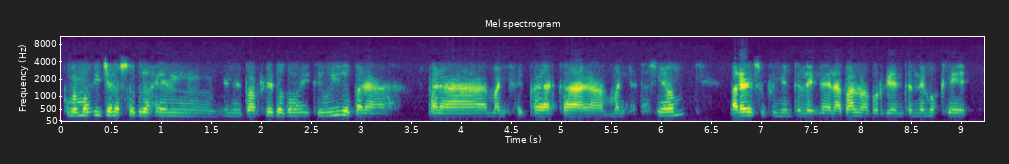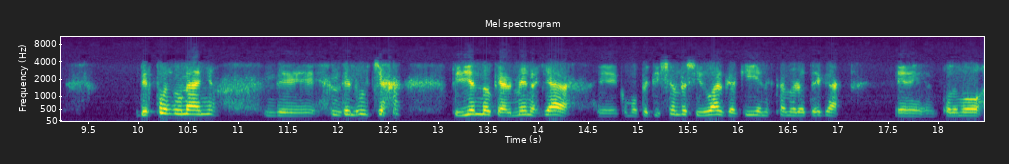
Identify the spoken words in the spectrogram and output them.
como hemos dicho nosotros en, el panfleto que hemos distribuido para, para, para esta manifestación, para el sufrimiento en la isla de La Palma, porque entendemos que después de un año de, de lucha, pidiendo que al menos ya eh, como petición residual que aquí en esta hemeroteca eh, podemos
